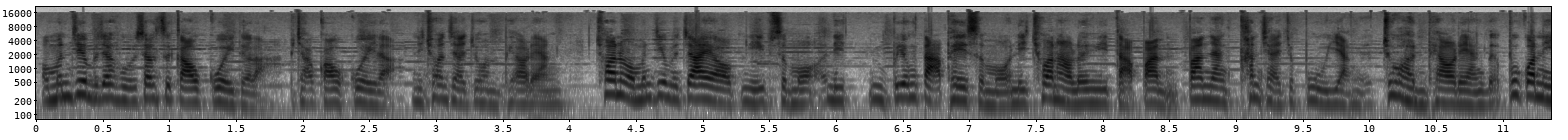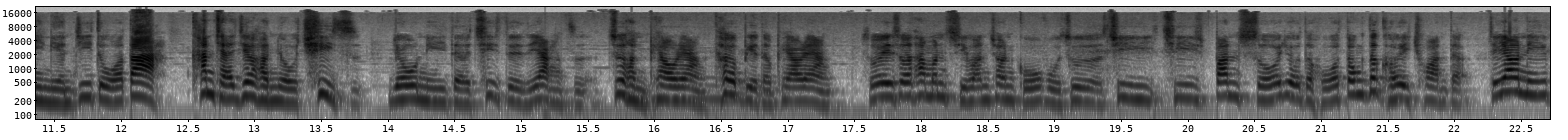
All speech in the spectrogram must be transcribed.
我们柬埔寨服装是高贵的啦，比较高贵啦，你穿起来就很漂亮。穿我们柬埔寨哦，你什么你你不用搭配什么，你穿好了你打扮，扮样看起来就不一样了，就很漂亮的。不管你年纪多大，看起来就很有气质，有你的气质的样子，就很漂亮，特别的漂亮。所以说他们喜欢穿国服，就是去去办所有的活动都可以穿的。只要你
